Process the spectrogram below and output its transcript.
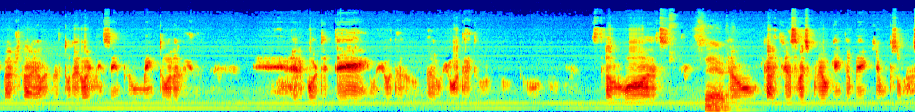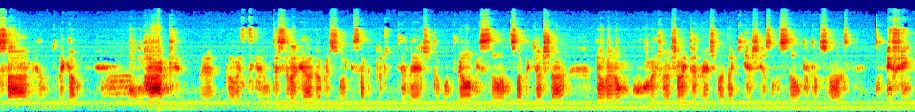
Que vai ajudar ela. Né? Todo herói tem sempre um mentor ali. Né? E Harry Potter tem, o Yoda, né? o Yoda do, do, do, Star Wars. Certo. Então, cada criança vai escolher alguém também que é uma pessoa muito sábia, muito legal. Ou um hacker, né? Então, vai ter um terceiro aliado é uma pessoa que sabe tudo de internet. Então, quando tiver uma missão, ela não sabe o que achar, ela vai dar um Google, vai achar na internet, mas tá aqui, achei a solução para todos nós. Enfim,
